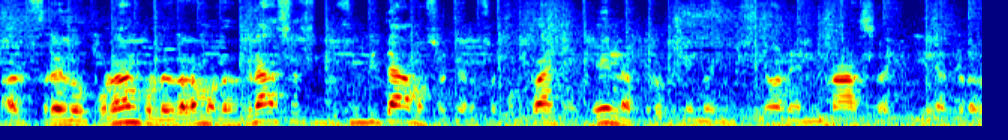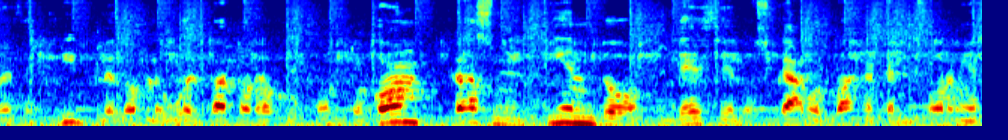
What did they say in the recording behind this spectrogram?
Alfredo Polanco. Les damos las gracias y los invitamos a que nos acompañen en la próxima emisión en más aquí a través de www.elpatorrojo.com, transmitiendo desde los cabos Baja California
